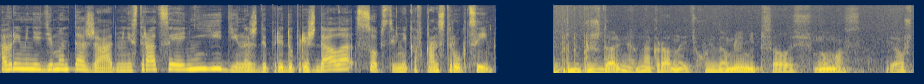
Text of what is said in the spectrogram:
О времени демонтажа администрация не единожды предупреждала собственников конструкций. Предупреждали неоднократно, этих уведомлений писалось ну, масса. Я уж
